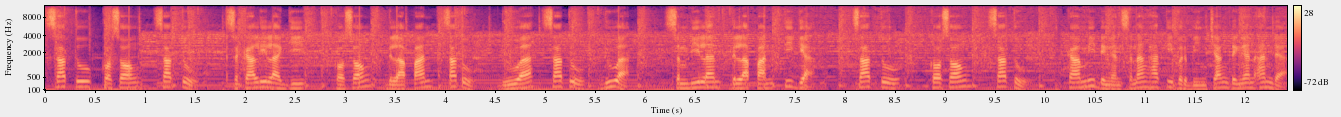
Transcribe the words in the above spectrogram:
101. Sekali lagi, 0812 112 983 101. Kami dengan senang hati berbincang dengan Anda.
